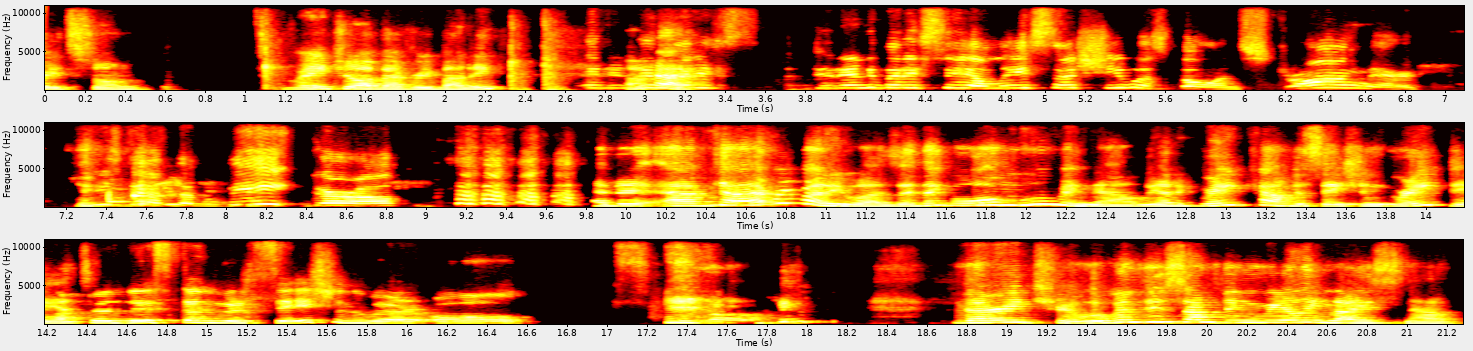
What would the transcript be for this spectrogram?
Great song. Great job, everybody. Hey, did, okay. anybody, did anybody see Elisa? She was going strong there. She's got the beat, girl. and they, um, everybody was. I think we're all moving now. We had a great conversation, great dance. After this conversation, we're all Very true. We're going to do something really nice now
